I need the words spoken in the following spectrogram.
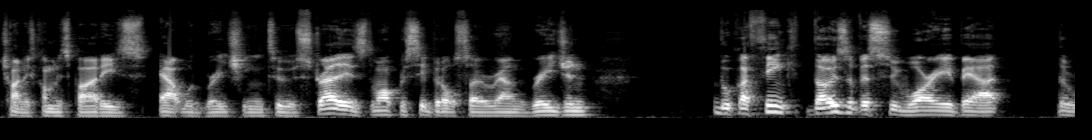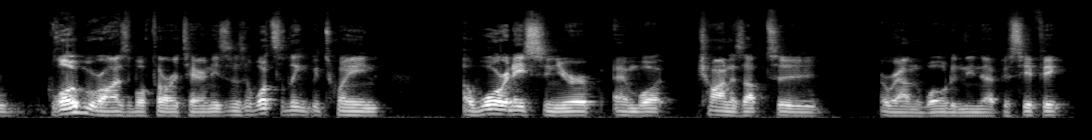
Chinese Communist Party's outward reaching into Australia's democracy, but also around the region. Look, I think those of us who worry about the global rise of authoritarianism, so what's the link between a war in Eastern Europe and what China's up to around the world in the Indo-Pacific?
